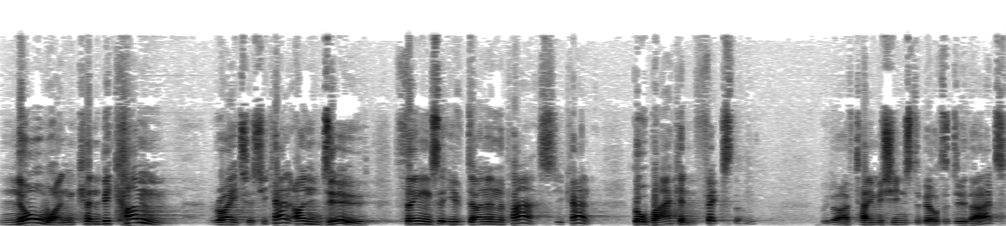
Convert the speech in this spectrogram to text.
no one can become righteous. You can't undo things that you've done in the past. You can't go back and fix them. We don't have time machines to be able to do that.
